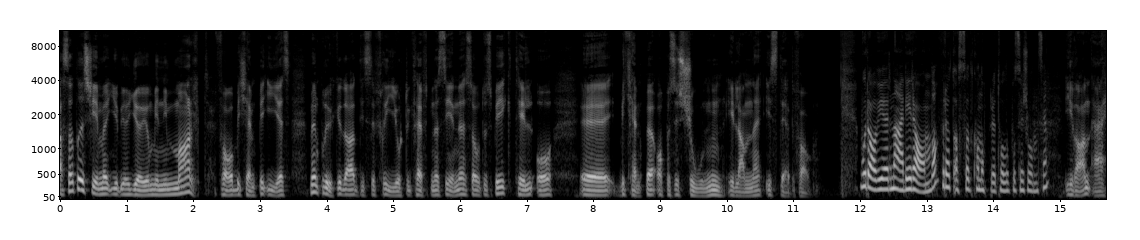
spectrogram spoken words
Assad-regimet gjør jo minimalt for å bekjempe IS, men bruker da disse frigjorte kreftene sine, so to speak, til å eh, bekjempe opposisjonen i landet i stedet for. Hvor avgjørende er Iran da for at Assad kan opprettholde posisjonen sin? Iran er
